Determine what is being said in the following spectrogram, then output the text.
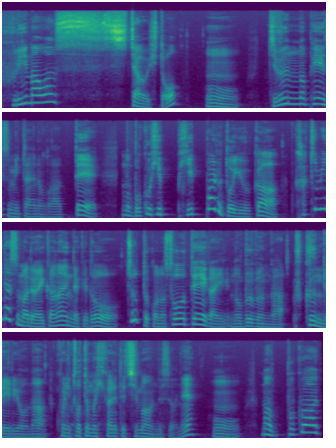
振り回しちゃう人うん。自分のペースみたいのがあって、まあ、僕引っ張るというか、かき乱すまではいかないんだけど、ちょっとこの想定外の部分が含んでいるような子にとても惹かれてしまうんですよね。うん。まあ僕は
